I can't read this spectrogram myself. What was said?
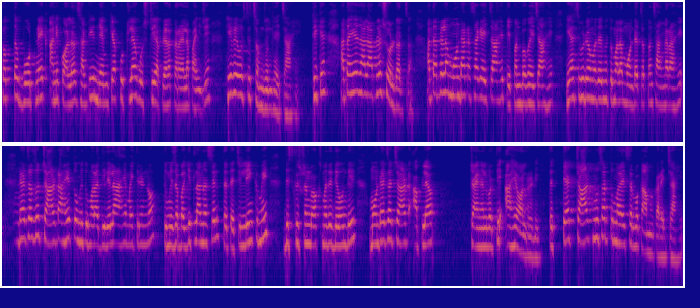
फक्त बोटनेक आणि कॉलरसाठी नेमक्या कुठल्या गोष्टी आपल्याला करायला पाहिजे हे व्यवस्थित समजून घ्यायचं आहे. ठीक आहे? आता हे झालं आपलं शोल्डरचं आता आपल्याला मोंढा कसा घ्यायचा आहे ते पण बघायचं आहे. याच व्हिडिओमध्ये मी तुम्हाला मोंढ्याचं पण सांगणार आहे. मोंढ्याचा जो चार्ट आहे तो मी तुम्हाला दिलेला आहे मैत्रिणींनो. तुम्ही जर बघितला नसेल तर त्याची लिंक मी डिस्क्रिप्शन बॉक्समध्ये देऊन देईल. मोंढ्याचा चार्ट आपल्या चॅनलवरती आहे ऑलरेडी तर त्या चार्टनुसार तुम्हाला हे सर्व कामं करायचे आहेत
